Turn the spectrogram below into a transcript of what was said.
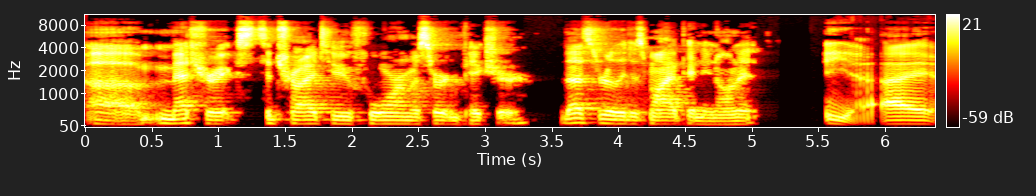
uh, metrics to try to form a certain picture. That's really just my opinion on it. Yeah, I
